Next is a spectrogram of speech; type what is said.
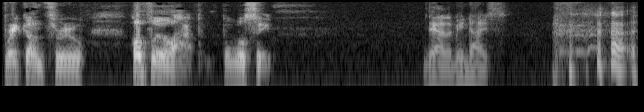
break on through. Hopefully it'll happen, but we'll see. Yeah, that'd be nice.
